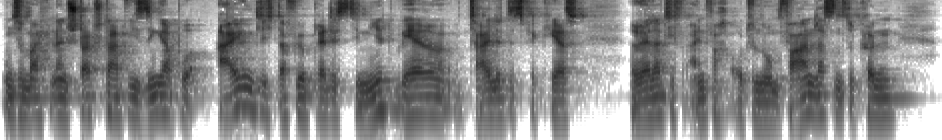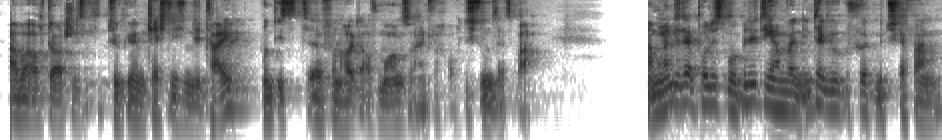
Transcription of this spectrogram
und zum Beispiel ein Stadtstaat wie Singapur eigentlich dafür prädestiniert wäre, Teile des Verkehrs relativ einfach autonom fahren lassen zu können. Aber auch dort liegt die Tücke im technischen Detail und ist äh, von heute auf morgen so einfach auch nicht umsetzbar. Am Rande der Police Mobility haben wir ein Interview geführt mit Stefan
